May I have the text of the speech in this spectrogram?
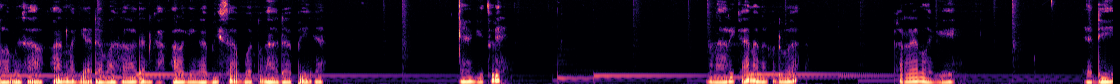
kalau misalkan lagi ada masalah dan kakak lagi nggak bisa buat menghadapinya ya gitu deh. Menarik kan anak kedua? Keren lagi. Jadi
